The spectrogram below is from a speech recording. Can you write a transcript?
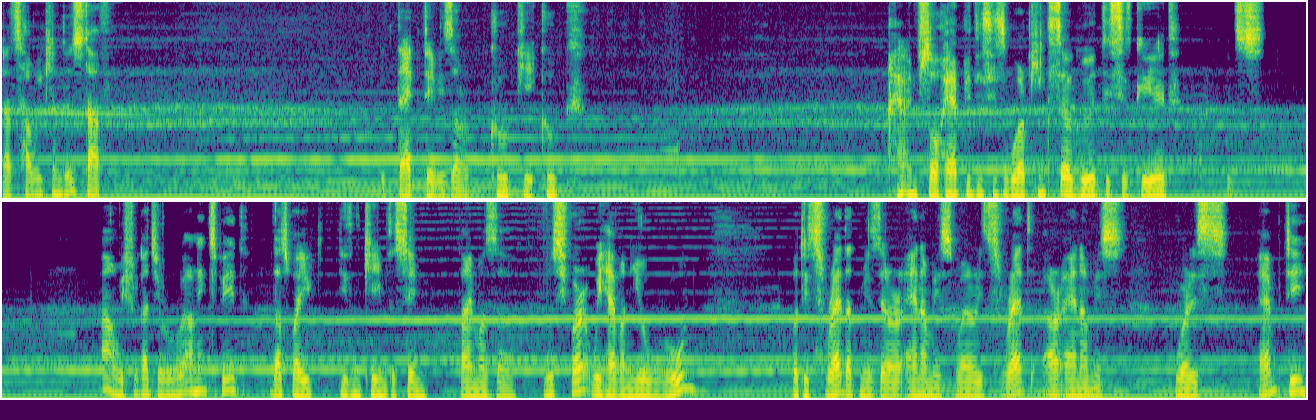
that's how we can do stuff. Detective is our cookie cook. I'm so happy this is working so good. This is good. It's. Oh, we forgot your running speed. That's why it didn't came the same time as uh, Lucifer. We have a new rune but it's red, that means there are enemies. Where it's red are enemies. Where it's empty,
